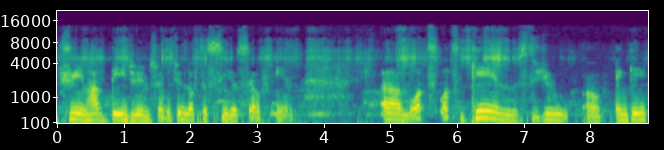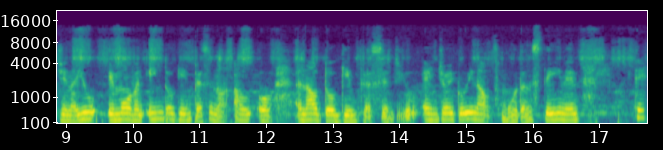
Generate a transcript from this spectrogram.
dream, have daydreams, where would you love to see yourself in? um, what what games do you um, engage in? Are you a more of an indoor game person or out or an outdoor game person? Do you enjoy going out more than staying in? Okay,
